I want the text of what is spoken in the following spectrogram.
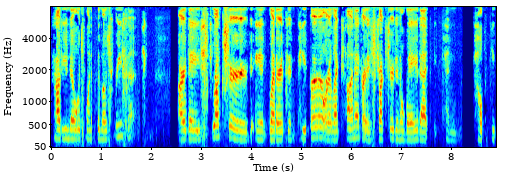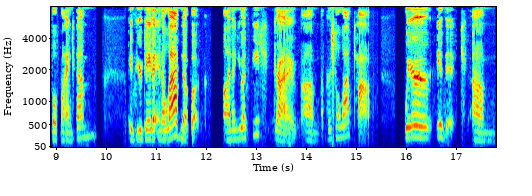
How do you know which one is the most recent? Are they structured, in, whether it's in paper or electronic, are they structured in a way that can help people find them? Is your data in a lab notebook, on a USB drive, um, a personal laptop? Where is it? Um,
